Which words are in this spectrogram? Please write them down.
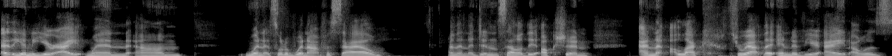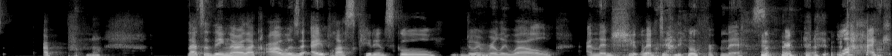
at the end of year eight when, um, when it sort of went out for sale and then it didn't sell at the auction and like throughout the end of year eight, I was I that's the thing though. Like I was an A plus kid in school, doing mm-hmm. really well, and then shit went downhill from there. So like,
